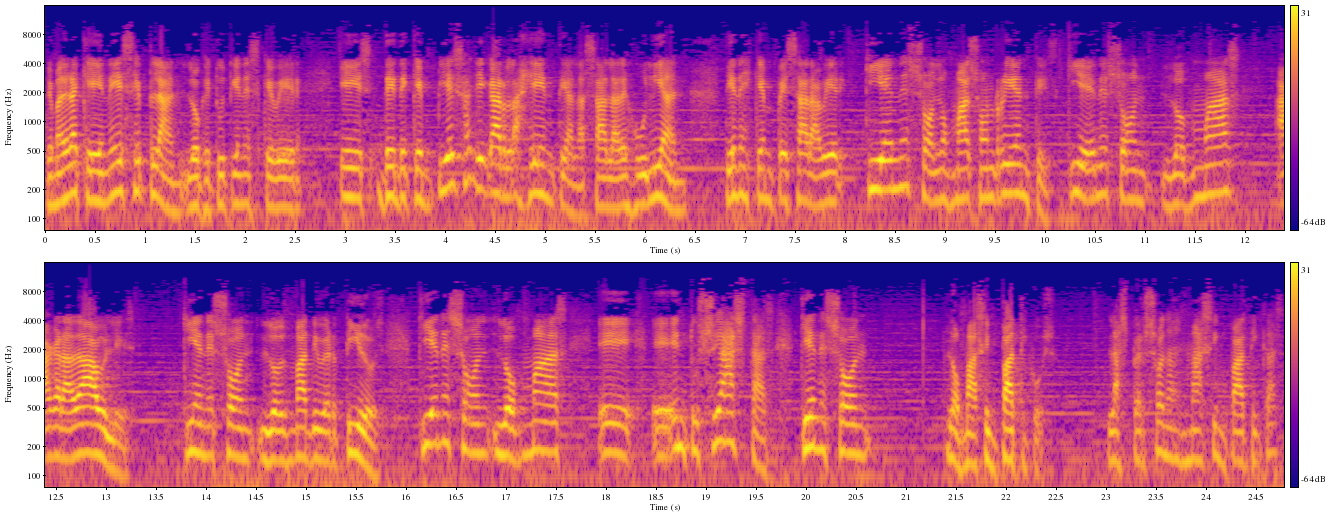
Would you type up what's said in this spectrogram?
De manera que en ese plan lo que tú tienes que ver es desde que empieza a llegar la gente a la sala de Julián, tienes que empezar a ver quiénes son los más sonrientes, quiénes son los más agradables, quiénes son los más divertidos, quiénes son los más eh, eh, entusiastas, quiénes son los más simpáticos las personas más simpáticas,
